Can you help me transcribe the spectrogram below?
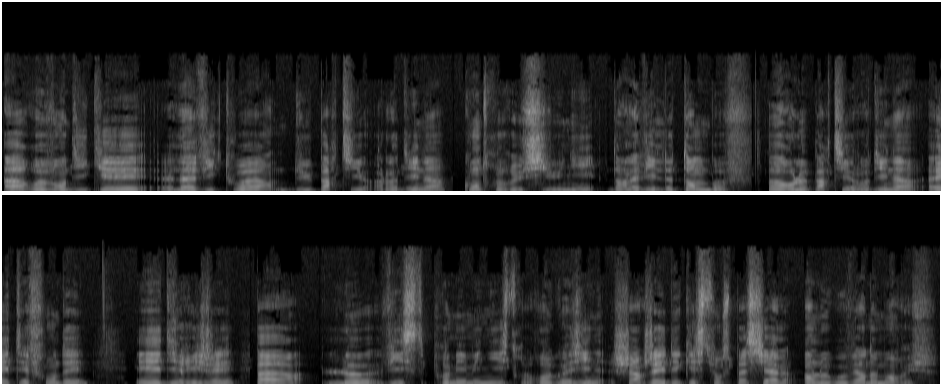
a revendiqué la victoire du parti Rodina contre Russie Unie dans la ville de Tambov. Or, le parti Rodina a été fondé et dirigé par le vice-premier ministre Rogozin, chargé des questions spatiales dans le gouvernement russe.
